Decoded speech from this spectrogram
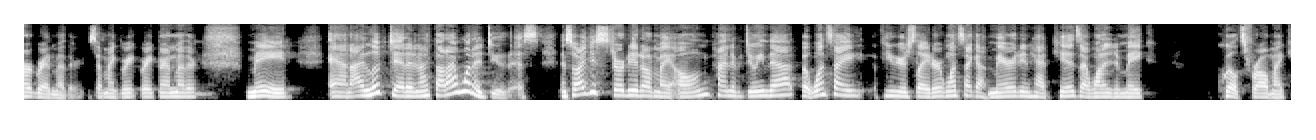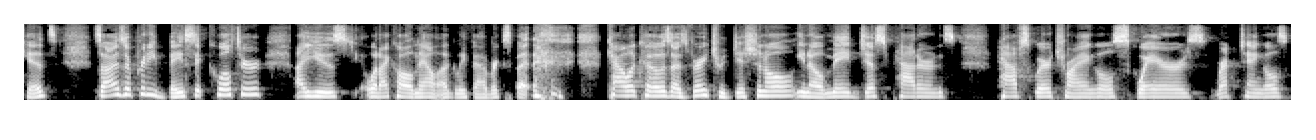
her grandmother, is that my great great grandmother mm-hmm. made? And I looked at it and I thought, I want to do this. And so I just started on my own, kind of doing that. But once I, a few years later, once I got married and had kids, I wanted to make quilts for all my kids. So I was a pretty basic quilter. I used what I call now ugly fabrics, but calicos. I was very traditional, you know, made just patterns, half square triangles, squares, rectangles.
